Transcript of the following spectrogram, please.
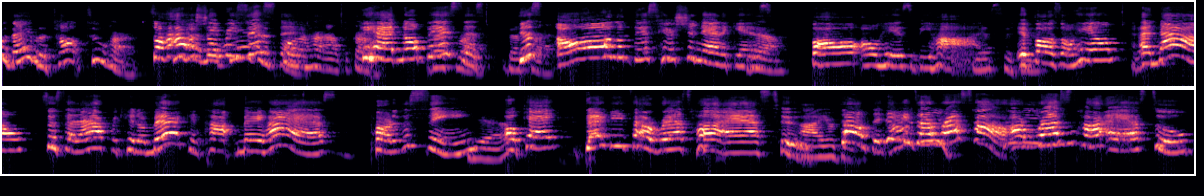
was able to talk to her. So how was she no resisting? Pulling her out the car. He had no That's business. right. That's This right. all of this here shenanigans Yeah. Fall on his behind. Yes, it it falls on him. And now, since an African American cop may her ass part of the scene, Yes. okay, they need to arrest her ass too. I agree. Don't they? They I need to arrest her. Arrest her ass too.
